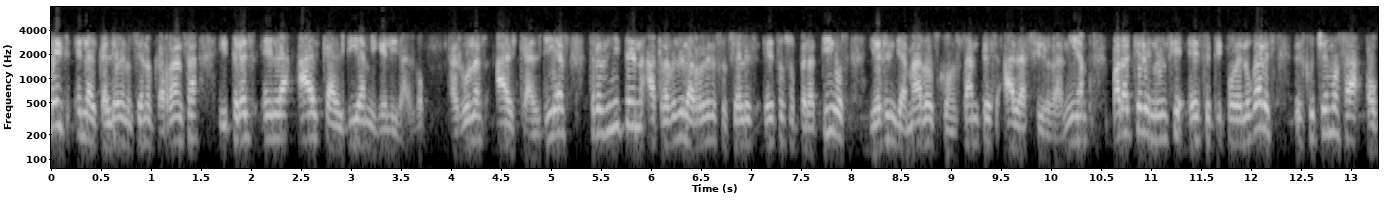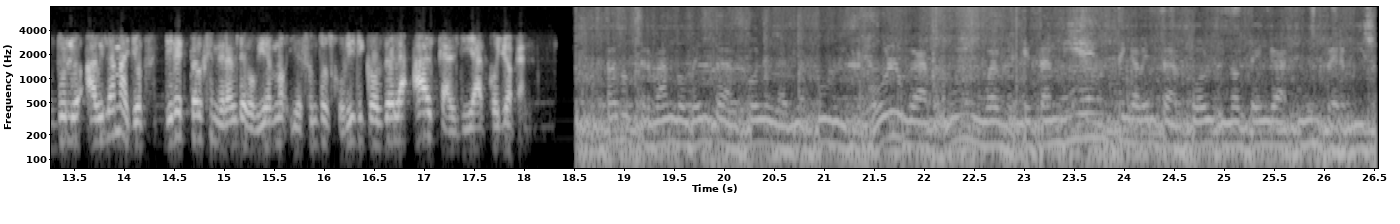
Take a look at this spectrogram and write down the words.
seis en la alcaldía Venustiano Carranza y tres en la alcaldía Miguel Hidalgo. Algunas alcaldías transmiten a través de las redes sociales estos operativos y hacen llamados constantes a la ciudadanía para que denuncie este tipo de lugares. Escuchemos a Obdulio Ávila Mayo, director general de Gobierno y Asuntos Jurídicos de la alcaldía Coyoacán. Estás observando venta de alcohol en la vía pública o un lugar, un inmueble que también tenga venta de alcohol y no tenga un permiso,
